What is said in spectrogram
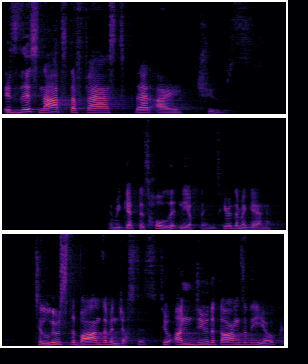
Is this not the fast that I choose? And we get this whole litany of things. Hear them again. To loose the bonds of injustice, to undo the thongs of the yoke,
